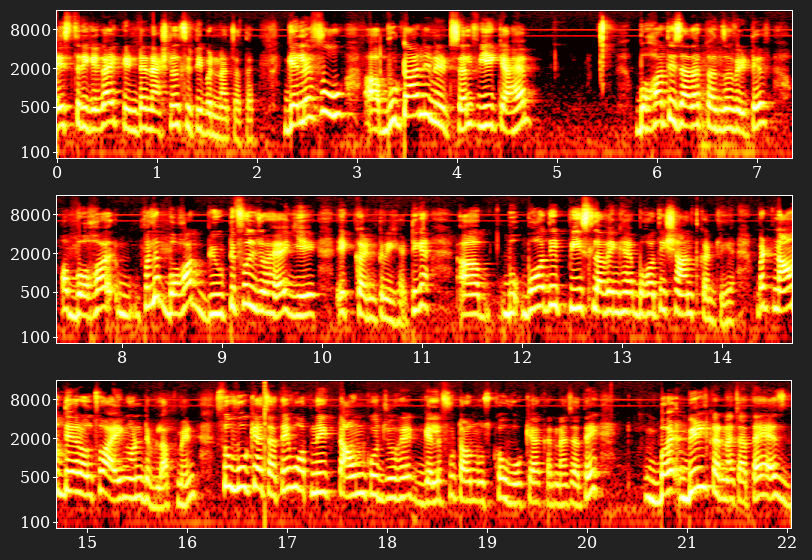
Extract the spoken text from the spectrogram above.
इस तरीके का एक इंटरनेशनल सिटी बनना चाहता है। गेलेफू भूटान इन इट ये क्या है? बहुत ही ज़्यादा कंजर्वेटिव और बहुत मतलब बहुत ब्यूटीफुल जो है ये एक कंट्री है, ठीक है? बहुत ही पीस लविंग है, बहुत ही शांत कंट्री है। But now they are also eyeing on development so वो क्या चाहते हैं? वो अपने एक टाउन को जो है गेलेफू टाउन उसको वो क्या करना चाहते हैं? बिल्ड करना चाहता है एज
